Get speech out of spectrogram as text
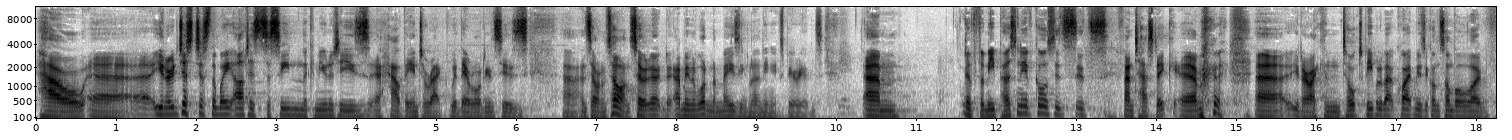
how uh, you know just just the way artists are seen in the communities, uh, how they interact with their audiences, uh, and so on and so on. So uh, I mean, what an amazing learning experience. Um, uh, for me personally, of course, it's it's fantastic. Um, uh, you know, I can talk to people about Quiet Music Ensemble. I've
